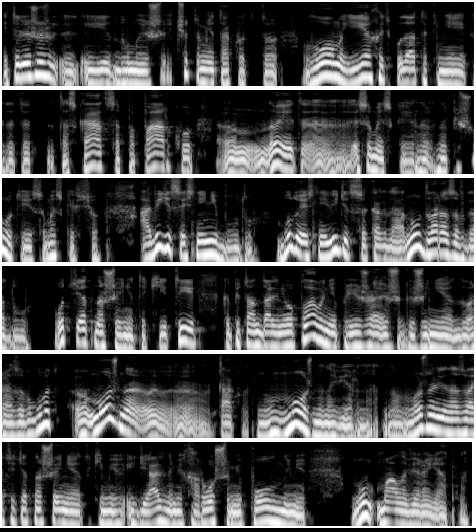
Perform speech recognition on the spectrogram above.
И ты лежишь и думаешь, что-то мне так вот в лом ехать куда-то к ней, куда-то таскаться по парку. Эм, давай это э, смс-кой напишу, вот ей смс и все. А видеться я с ней не буду. Буду я с ней видеться когда? Ну, два раза в году. Вот эти отношения такие. Ты капитан дальнего плавания, приезжаешь к жене два раза в год. Э, можно э, так вот? Ну, можно, наверное. Но можно ли назвать эти отношения такими идеальными, хорошими, полными? Ну, маловероятно.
